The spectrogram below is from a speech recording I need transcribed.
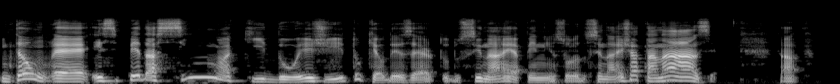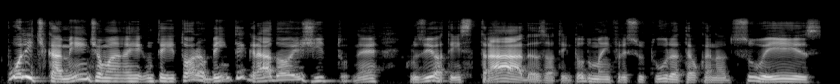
Então, é, esse pedacinho aqui do Egito, que é o deserto do Sinai, a península do Sinai, já está na Ásia. Tá? Politicamente, é uma, um território bem integrado ao Egito. Né? Inclusive, ó, tem estradas, ó, tem toda uma infraestrutura até o canal de Suez,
